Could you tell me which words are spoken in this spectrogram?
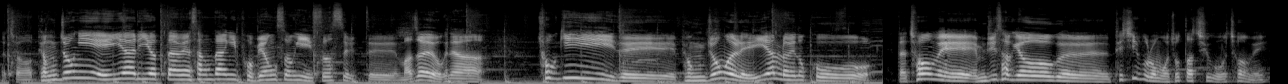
그렇죠. 병종이 AR이었다면 상당히 보병성이 있었을 듯. 맞아요. 그냥 초기 이제 병종을 AR로 해놓고 일단 처음에 MG 사격은 패시브로 뭐 줬다 치고 처음에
